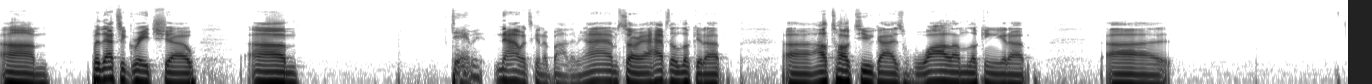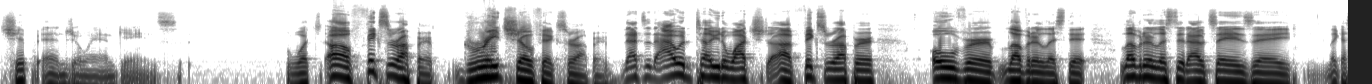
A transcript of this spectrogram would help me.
Um, but that's a great show. Um, damn it! Now it's going to bother me. I, I'm sorry. I have to look it up. Uh, I'll talk to you guys while I'm looking it up. Uh, Chip and Joanna Gaines. What? Oh, Fixer Upper. Great show, Fixer Upper. That's. it. I would tell you to watch uh, Fixer Upper over Love It or List It. Love It or List It, I would say, is a like a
